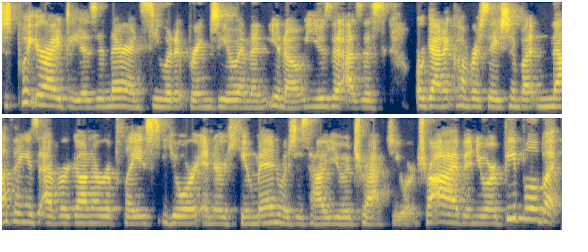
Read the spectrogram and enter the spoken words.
just put your ideas in there and see what it brings you, and then, you know, use it as this organic conversation. But nothing is ever going to replace your inner human, which is how you attract your tribe and your people. But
